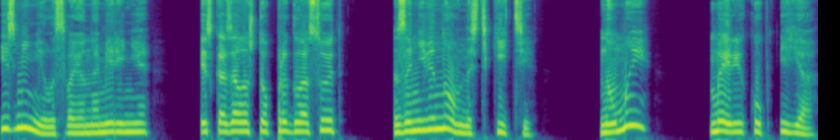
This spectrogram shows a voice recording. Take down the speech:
изменила свое намерение и сказала, что проголосует за невиновность Китти. Но мы, Мэри Куб и я,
